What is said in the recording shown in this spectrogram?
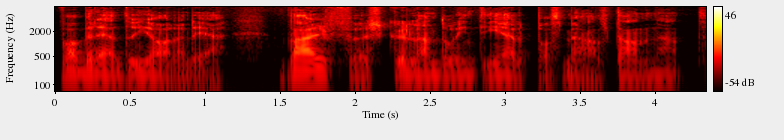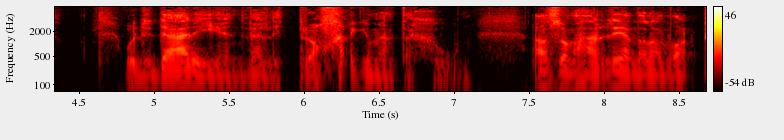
var beredd att göra det, varför skulle han då inte hjälpa oss med allt annat? Och det där är ju en väldigt bra argumentation. Alltså om han redan har varit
